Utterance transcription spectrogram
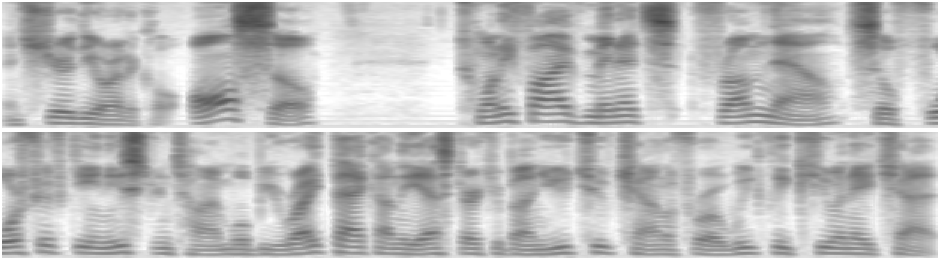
and share the article. Also, 25 minutes from now, so 4:15 Eastern Time, we'll be right back on the Ask Dr. Brown YouTube channel for our weekly Q&A chat.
